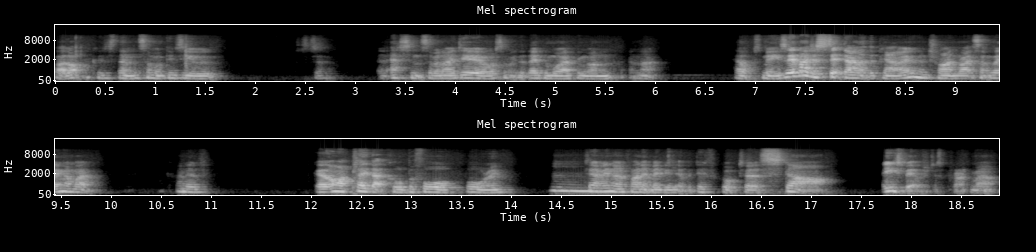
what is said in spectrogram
Quite a lot because then someone gives you just a, an essence of an idea or something that they've been working on and that helps me. So if I just sit down at the piano and try and write something, I might kind of go, oh, I've played that chord before, boring. Do you know what I mean? I find it maybe a little bit difficult to start. I used to be able to just crack them out.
